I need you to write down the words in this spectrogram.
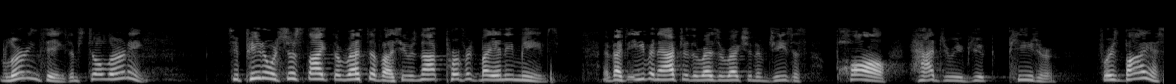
learning things. I'm still learning. See, Peter was just like the rest of us. He was not perfect by any means. In fact, even after the resurrection of Jesus, Paul had to rebuke Peter for his bias.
